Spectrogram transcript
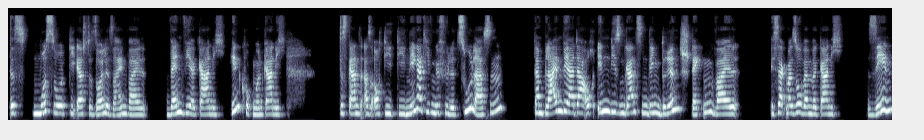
das muss so die erste Säule sein, weil wenn wir gar nicht hingucken und gar nicht das Ganze, also auch die, die negativen Gefühle zulassen, dann bleiben wir ja da auch in diesem ganzen Ding drin stecken, weil ich sag mal so, wenn wir gar nicht sehen,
